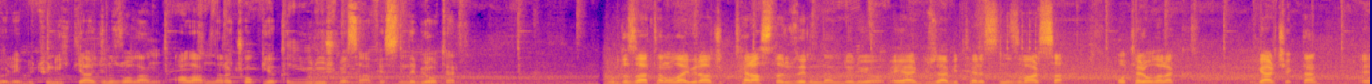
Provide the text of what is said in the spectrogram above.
böyle bütün ihtiyacınız olan alanlara çok yakın yürüyüş mesafesinde bir otel. Burada zaten olay birazcık teraslar üzerinden dönüyor. Eğer güzel bir terasınız varsa otel olarak gerçekten eee,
